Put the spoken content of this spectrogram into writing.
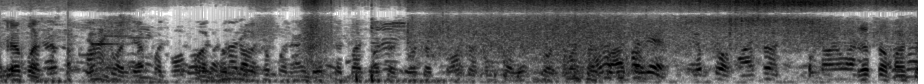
ત્રેપન એકસો પાસઠ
